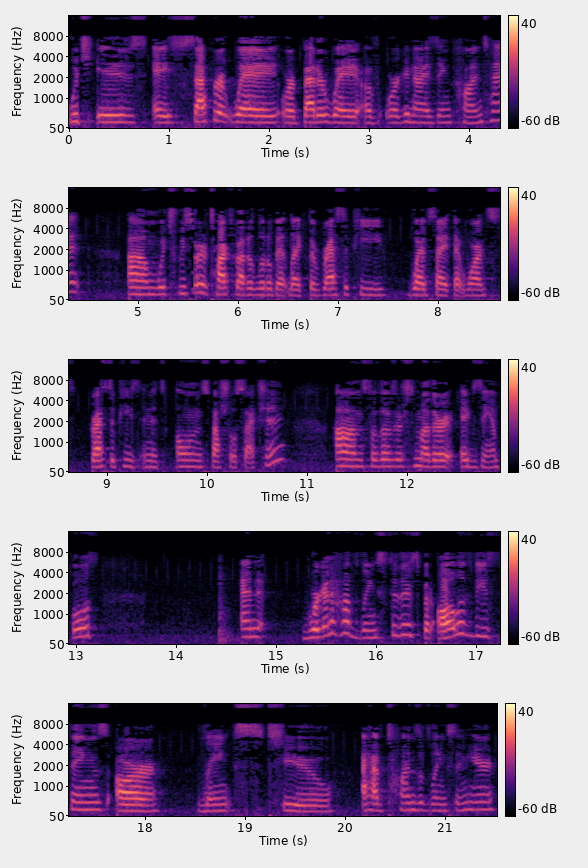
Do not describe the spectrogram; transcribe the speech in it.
which is a separate way or better way of organizing content, um, which we sort of talked about a little bit, like the recipe website that wants recipes in its own special section. Um, so those are some other examples. And we're going to have links to this, but all of these things are links to, I have tons of links in here.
